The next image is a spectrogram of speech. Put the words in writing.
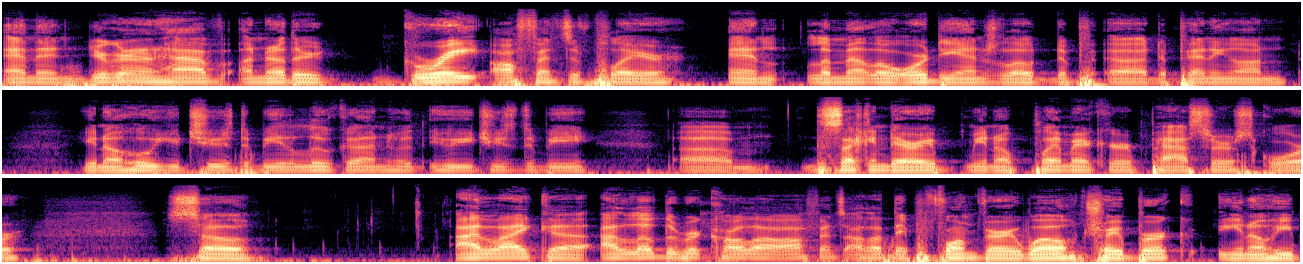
and then you're gonna have another great offensive player and Lamelo or D'Angelo, dep- uh, depending on you know who you choose to be the Luka and who who you choose to be um, the secondary you know playmaker, passer, scorer. So I like uh, I love the Rick Carlisle offense. I thought they performed very well. Trey Burke, you know, he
